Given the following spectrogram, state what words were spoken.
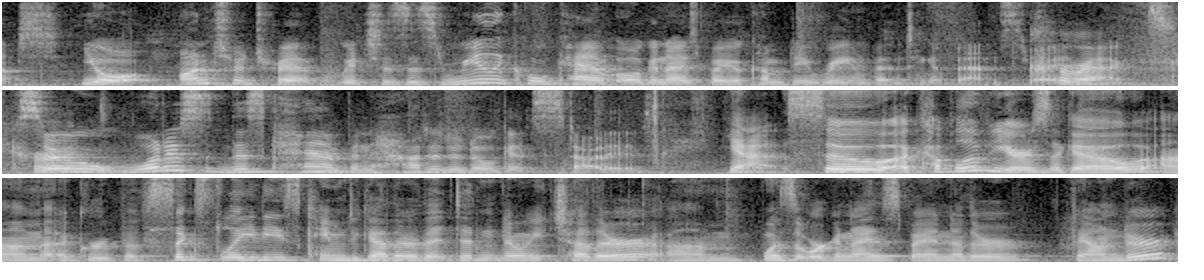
about your EntreTrip, which is this really cool camp organized by your company, Reinventing Events, right? Correct. correct. So, what is this camp and how did it all get started? Yeah, so a couple of years ago, um, a group of six ladies came together that didn't know each other, um, was organized by another founder,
